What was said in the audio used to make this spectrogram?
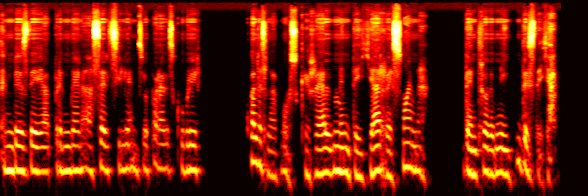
en vez de aprender a hacer silencio para descubrir cuál es la voz que realmente ya resuena dentro de mí desde ya.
